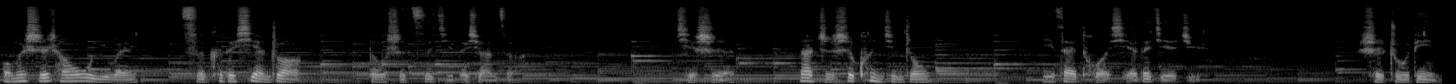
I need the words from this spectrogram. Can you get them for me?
我们时常误以为，此刻的现状都是自己的选择，其实。那只是困境中一再妥协的结局，是注定，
